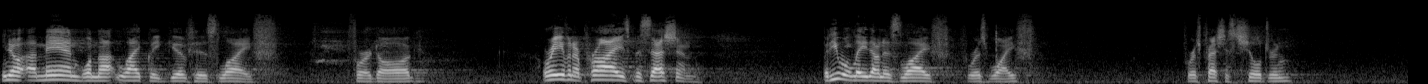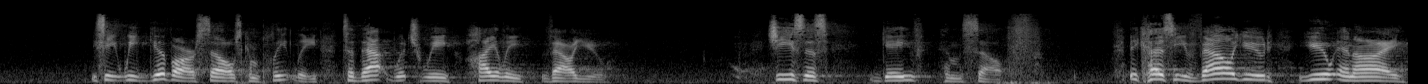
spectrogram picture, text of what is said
You know, a man will not likely give his life for a dog or even a prized possession, but he will lay down his life for his wife, for his precious children. You see, we give ourselves completely to that which we highly value. Jesus gave himself because he valued you and I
